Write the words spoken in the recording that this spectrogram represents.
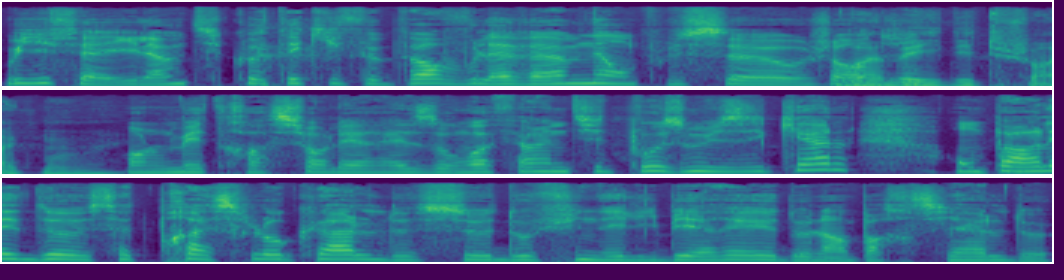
oui, il a un petit côté qui fait peur. Vous l'avez amené en plus euh, aujourd'hui. Ouais, bah, il est toujours avec moi. On le mettra sur les réseaux. On va faire une petite pause musicale. On parlait de cette presse locale, de ce Dauphiné libéré, de l'impartial, de,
